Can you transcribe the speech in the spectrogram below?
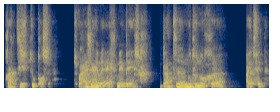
praktische toepassingen. Dus waar zijn we echt mee bezig? Dat uh, moeten we nog uh, uitvinden.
